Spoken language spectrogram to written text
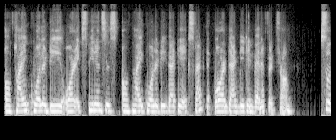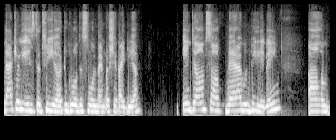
of high quality or experiences of high quality that they expect or that they can benefit from so that really is the three year to grow this whole membership idea. In terms of where I would be living, um,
